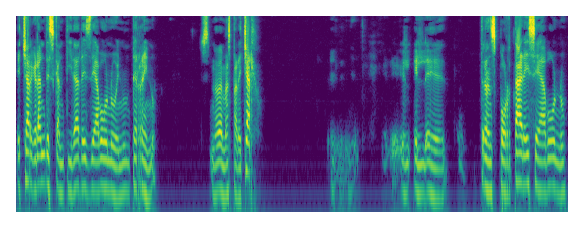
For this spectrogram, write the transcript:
echar grandes cantidades de abono en un terreno, nada más para echarlo. El, eh, transportar ese abono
